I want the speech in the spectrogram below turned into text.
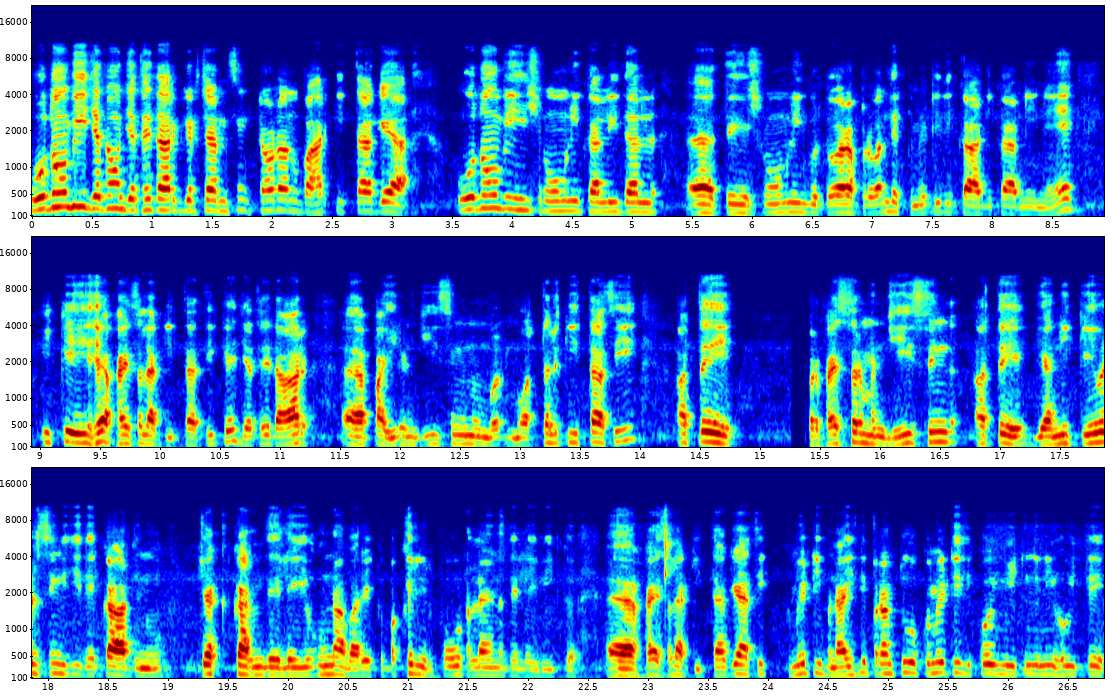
ਉਦੋਂ ਵੀ ਜਦੋਂ ਜਥੇਦਾਰ ਗਿਰਚਰਨ ਸਿੰਘ ਟੌੜਾ ਨੂੰ ਬਾਹਰ ਕੀਤਾ ਗਿਆ ਉਦੋਂ ਵੀ ਸ਼੍ਰੋਮਣੀ ਅਕਾਲੀ ਦਲ ਅਹ, ਤੇ ਸ਼੍ਰੋਮਣੀ ਗੁਰਦੁਆਰਾ ਪ੍ਰਬੰਧਕ ਕਮੇਟੀ ਦੀ ਕਾਰਜਕਾਰਨੀ ਨੇ ਇੱਕ ਇਹ ਫੈਸਲਾ ਕੀਤਾ ਸੀ ਕਿ ਜਥੇਦਾਰ ਭਾਈ ਰਣਜੀਤ ਸਿੰਘ ਨੂੰ ਮੁਅੱਤਲ ਕੀਤਾ ਸੀ ਅਤੇ ਪ੍ਰੋਫੈਸਰ ਮਨਜੀਤ ਸਿੰਘ ਅਤੇ ਗਿਆਨੀ ਕੇਵਲ ਸਿੰਘ ਜੀ ਦੇ ਕਾਰਜ ਨੂੰ ਚੈੱਕ ਕਰਨ ਦੇ ਲਈ ਉਹਨਾਂ ਬਾਰੇ ਇੱਕ ਵੱਖਰੀ ਰਿਪੋਰਟ ਲੈਣ ਦੇ ਲਈ ਵੀ ਇੱਕ ਫੈਸਲਾ ਕੀਤਾ ਗਿਆ ਸੀ ਕਮੇਟੀ ਬਣਾਈ ਸੀ ਪਰੰਤੂ ਉਹ ਕਮੇਟੀ ਦੀ ਕੋਈ ਮੀਟਿੰਗ ਨਹੀਂ ਹੋਈ ਤੇ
